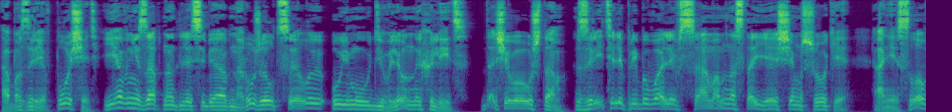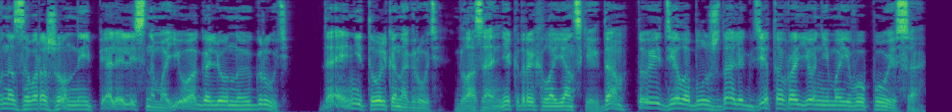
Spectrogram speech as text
Обозрев площадь, я внезапно для себя обнаружил целую уйму удивленных лиц. Да чего уж там, зрители пребывали в самом настоящем шоке. Они словно завороженные пялились на мою оголенную грудь. Да и не только на грудь. Глаза некоторых лаянских дам то и дело блуждали где-то в районе моего пояса.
